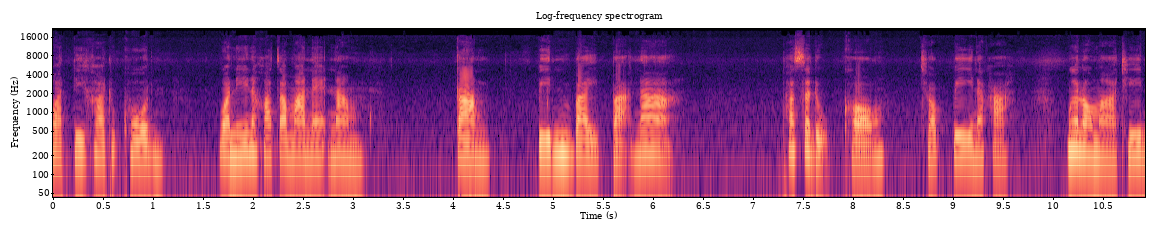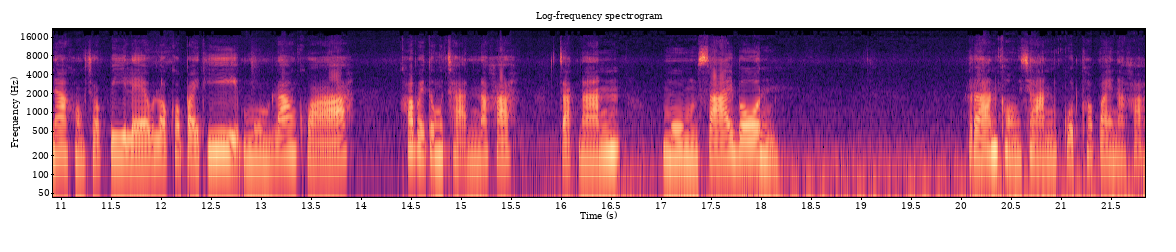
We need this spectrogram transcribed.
วัสดีค่ะทุกคน วันนี้นะคะจะมาแนะนำการปิ้นใบปะหน้า พัสดุของ s h อ p e e นะคะ เมื่อเรามาที่หน้าของ s h อ p e e แล้วเราก็ไปที่มุมล่างขวา เข้าไปตรงชั้นนะคะ จากนั้นมุมซ้ายบน ร้านของฉันกดเข้าไปนะคะ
